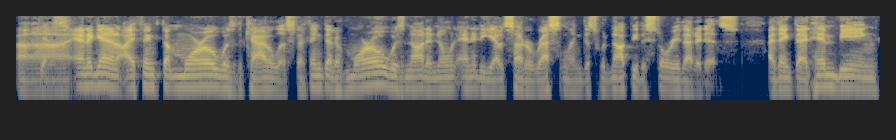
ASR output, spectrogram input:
Uh, Yes. And again, I think that Mauro was the catalyst. I think that if Mauro was not a known entity outside of wrestling, this would not be the story that it is. I think that him being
